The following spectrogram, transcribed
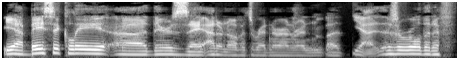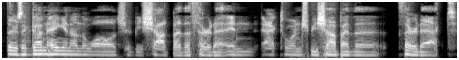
Yeah, basically, uh, there's a I don't know if it's written or unwritten, but yeah, there's a rule that if there's a gun hanging on the wall, it should be shot by the third in Act One should be shot by the third act.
